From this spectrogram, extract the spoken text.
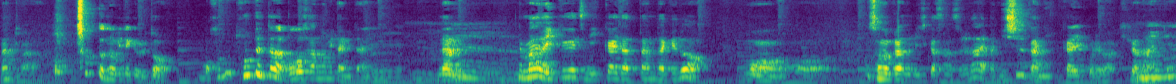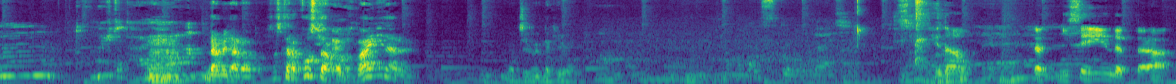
なんていうかなちょっと伸びてくるともうほん本当にただ坊主が伸びたみたいになる。で前は1ヶ月に1回だったんだけどもうそのぐらいの短さにするならやっぱ2週間に1回これは聞かないと、この人大う変ん、ダメだろうと。そしたらコストは今度倍になる、うん。もう自分で切ろ値段はね。だから2000円だったら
